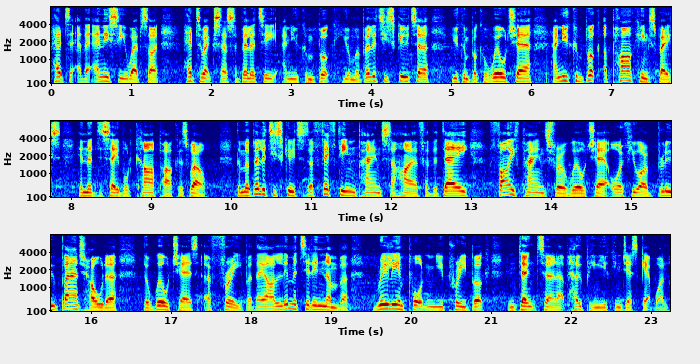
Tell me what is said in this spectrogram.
Head to the NEC website, head to accessibility, and you can book your mobility scooter, you can book a wheelchair, and you can book a parking space in the disabled car park as well. The mobility scooters are £15 to hire for the day, £5 for a wheelchair, or if you are a blue badge holder, the wheelchairs are free, but they are limited in number. Really important you pre book and don't turn up hoping you can just get one.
